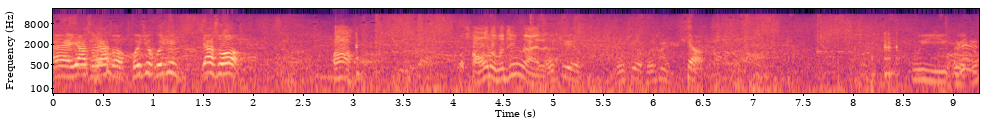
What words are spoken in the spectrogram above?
哎，亚索亚索，回去回去，亚索。哦，我操，我怎么进来的？回去回去回去跳。鬼鬼，这是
